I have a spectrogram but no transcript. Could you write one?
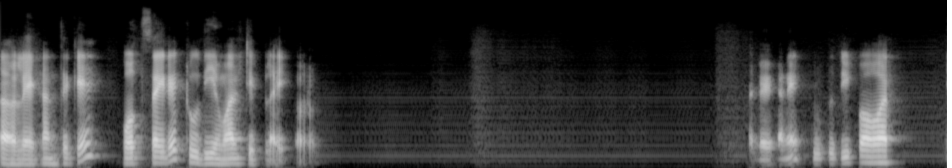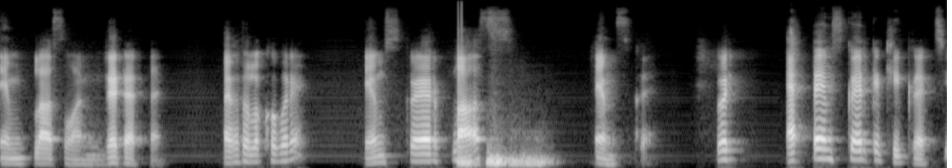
তাহলে এখান থেকে বোথ সাইডে টু দিয়ে মাল্টিপ্লাই করো। তাহলে এখানে two to the power m plus one greater than দেখো তো লক্ষ্য করে m square plus m square একটা এম স্কোয়ারকে ঠিক রাখছি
